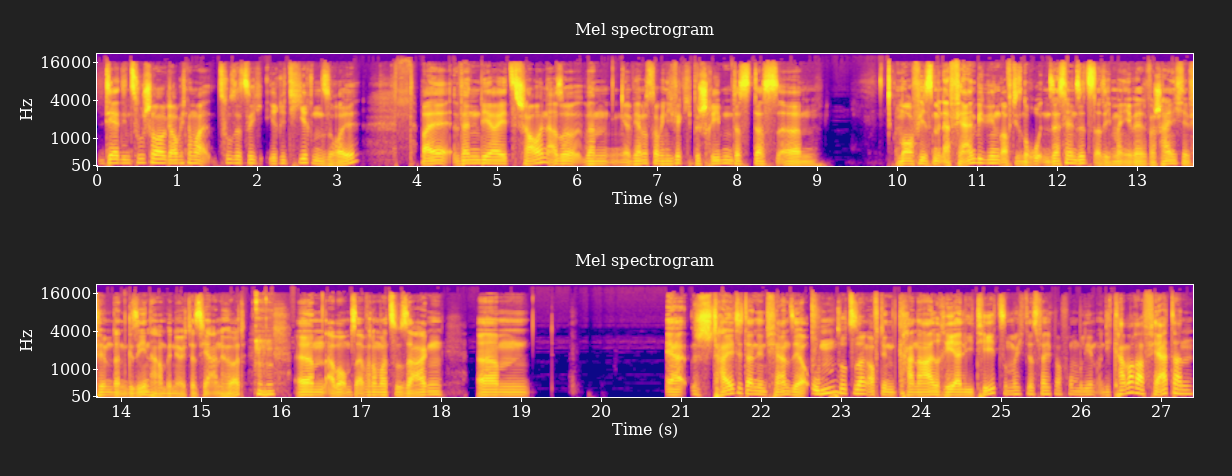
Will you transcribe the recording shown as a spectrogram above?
der den Zuschauer, glaube ich, nochmal zusätzlich irritieren soll. Weil, wenn wir jetzt schauen, also wenn, wir haben das, glaube ich, nicht wirklich beschrieben, dass das ähm, Morpheus mit einer Fernbedienung auf diesen roten Sesseln sitzt. Also ich meine, ihr werdet wahrscheinlich den Film dann gesehen haben, wenn ihr euch das hier anhört. Mhm. Ähm, aber um es einfach nochmal zu sagen, ähm, er schaltet dann den Fernseher um, sozusagen auf den Kanal Realität, so möchte ich das vielleicht mal formulieren. Und die Kamera fährt dann,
